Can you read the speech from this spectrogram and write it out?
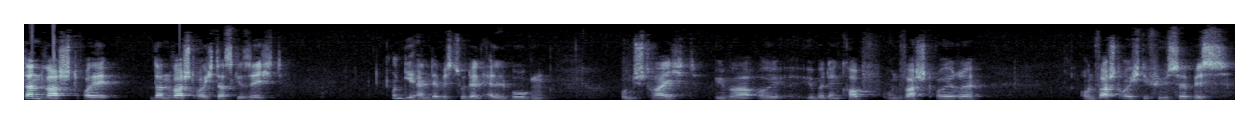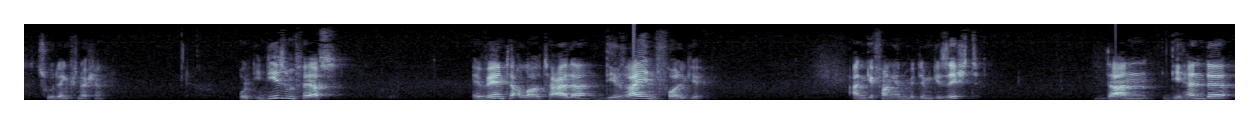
dann wascht, eu, dann wascht euch das Gesicht und die Hände bis zu den Ellbogen und streicht über, über den Kopf und wascht eure und wascht euch die Füße bis zu den Knöcheln. Und in diesem Vers erwähnte Allah Ta'ala die Reihenfolge. Angefangen mit dem Gesicht, dann die Hände,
